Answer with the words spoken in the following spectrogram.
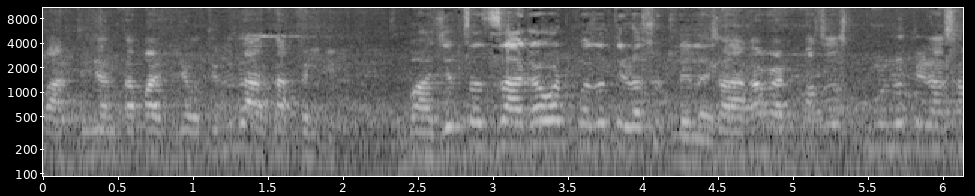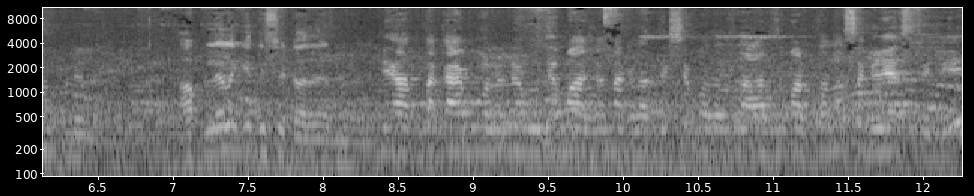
भारतीय जनता पार्टीच्या वतीनं दाखल केले. भाजपचा जागा वाटपाचा तिढा सुटलेला आहे. जागा वाटपाचा पूर्ण तिढा संपलेला आहे. आपल्याला किती सीटा ते आता काय बोलणं उद्या माझ्या नगराध्यक्षपदाचा अर्ज मारताना सगळे असतील.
